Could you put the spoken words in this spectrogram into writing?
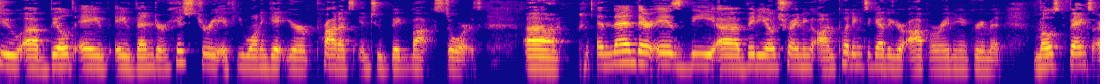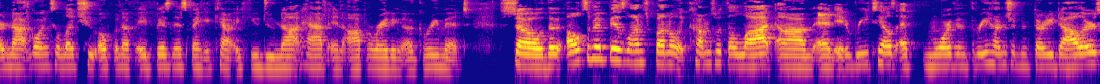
to uh, build a, a vendor history if you want to get your products into big box stores. Uh, and then there is the uh, video training on putting together your operating agreement. Most banks are not going to let you open up a business bank account if you do not have an operating agreement. So the Ultimate Biz Launch Bundle, it comes with a lot, um, and it retails at more than $330,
